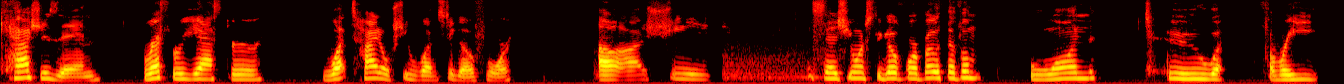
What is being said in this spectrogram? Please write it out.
cashes in. Referee asks her what title she wants to go for. Uh, she says she wants to go for both of them. One, two, three.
